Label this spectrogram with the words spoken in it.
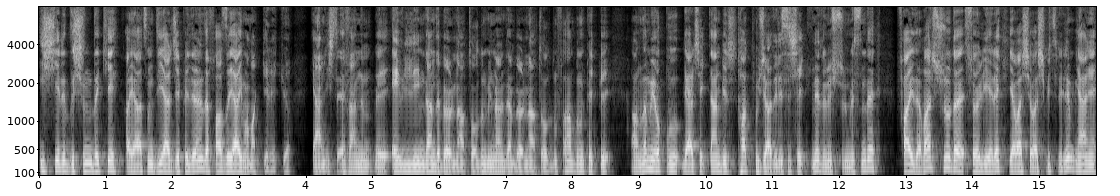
iş yeri dışındaki hayatın diğer cephelerine de fazla yaymamak gerekiyor. Yani işte efendim e, evliliğimden de burnout oldum, bilmem neden burnout oldum falan. Bunun pek bir anlamı yok. Bu gerçekten bir hak mücadelesi şekline dönüştürülmesinde fayda var. Şunu da söyleyerek yavaş yavaş bitirelim. Yani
